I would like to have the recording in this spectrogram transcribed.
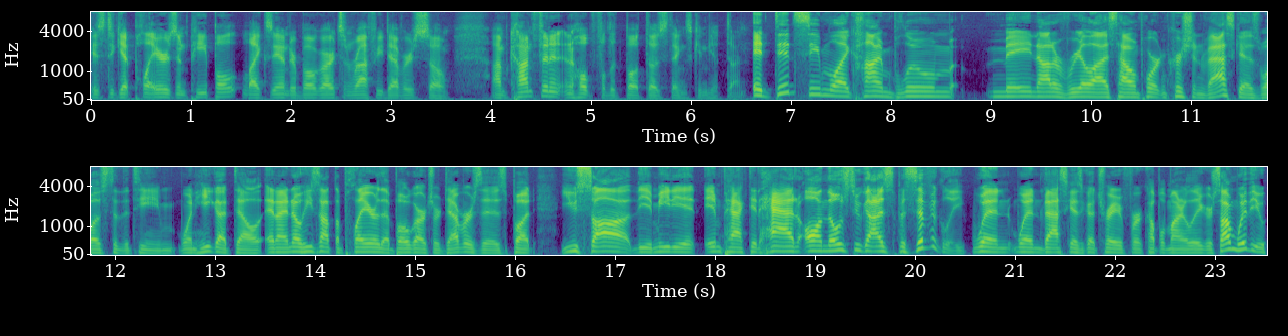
is to get players and people like Xander Bogaerts and Rafi Devers. So I'm confident and hopeful that both those things can get done. It did seem like Chaim Bloom may not have realized how important Christian Vázquez was to the team when he got dealt. And I know he's not the player that Bogaerts or Devers is, but you saw the immediate impact it had on those two guys specifically when when Vázquez got traded for a couple minor leaguers. So I'm with you.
